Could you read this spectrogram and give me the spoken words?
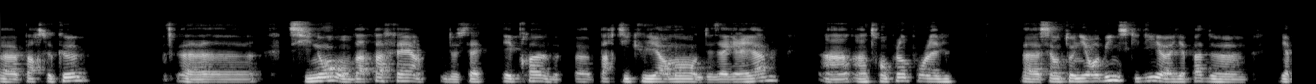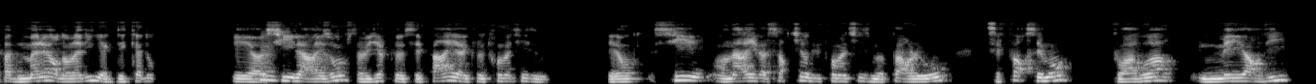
euh, parce que euh, sinon, on va pas faire de cette épreuve particulièrement désagréable un, un, tremplin pour la vie. c'est Anthony Robbins qui dit, il n'y a pas de, il a pas de malheur dans la vie, il y a que des cadeaux. Et euh, mm. s'il a raison, ça veut dire que c'est pareil avec le traumatisme. Et donc, si on arrive à sortir du traumatisme par le haut, c'est forcément pour avoir une meilleure vie,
